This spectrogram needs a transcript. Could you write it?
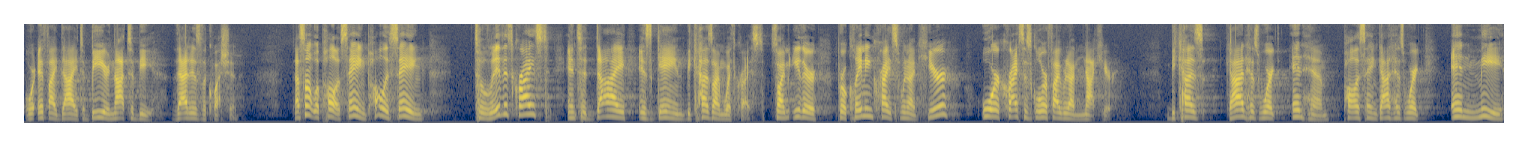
or if I die, to be or not to be? That is the question. That's not what Paul is saying. Paul is saying to live is Christ and to die is gain because I'm with Christ. So I'm either proclaiming Christ when I'm here or Christ is glorified when I'm not here. Because God has worked in him, Paul is saying God has worked in me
